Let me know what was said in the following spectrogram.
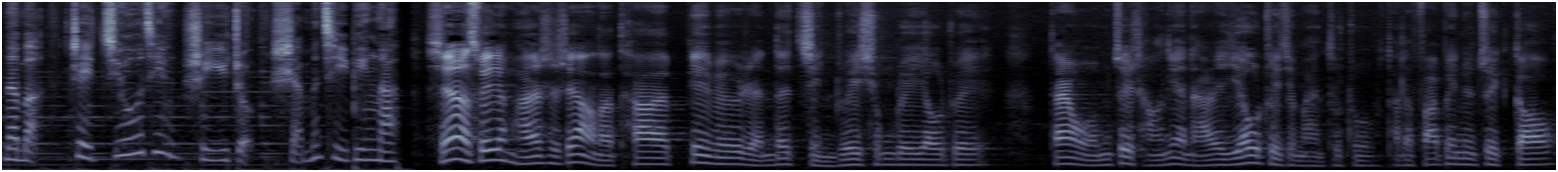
那么这究竟是一种什么疾病呢？先上椎间盘是这样的，它辨别为人的颈椎、胸椎、腰椎，但是我们最常见的还是腰椎间盘突出，它的发病率最高。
